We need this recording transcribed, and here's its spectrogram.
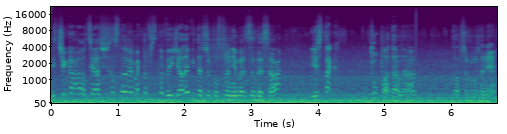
jest ciekawa opcja, ja się zastanawiam jak to wszystko wyjdzie, ale widać, że po stronie Mercedesa jest tak dupa dana, za przeproszeniem,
